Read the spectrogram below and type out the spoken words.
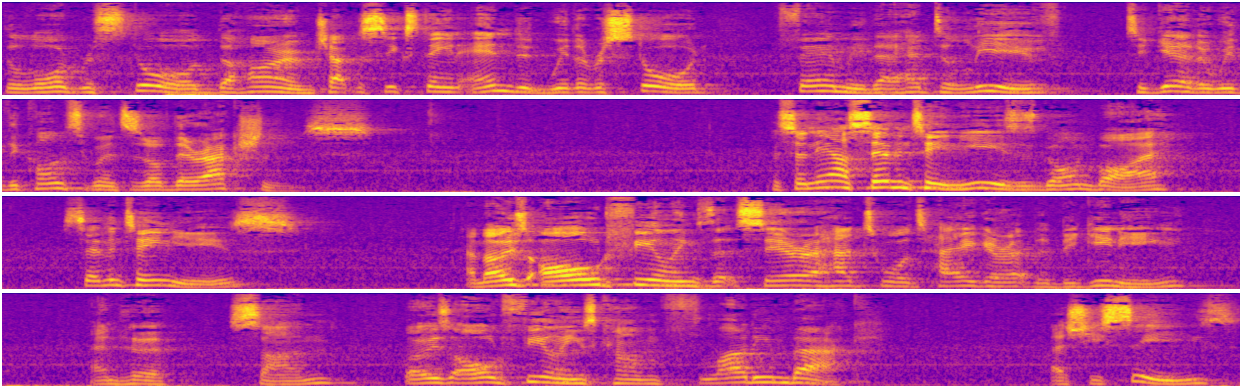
the Lord restored the home. Chapter 16 ended with a restored family. They had to live together with the consequences of their actions. And so now 17 years has gone by, 17 years, and those old feelings that Sarah had towards Hagar at the beginning and her son, those old feelings come flooding back as she sees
